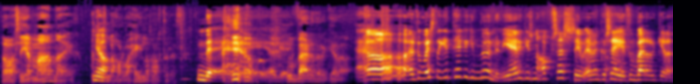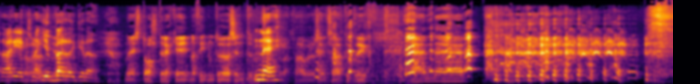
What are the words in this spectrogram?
Þá ætla ég að mana þig. Til að horfa heila þátturinn Nei, ok. Þú verður að gera uh, En þú veist að ég tek ekki munun Ég er ekki svona obsessive ef einhver segir þú verður að gera það er ég ekki svona, ég verður að gera það. Nei, stolt er ekki einn af þínum döða syndum. Nei. Það verður seint sagt um þig. En uh,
